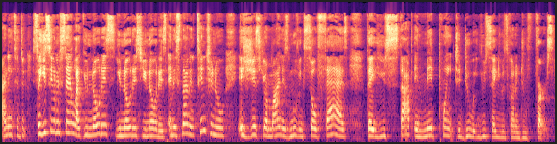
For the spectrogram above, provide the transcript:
i need to do so you see what i'm saying? Like you notice you notice you notice. And it's not intentional. It's just your mind is moving so fast that you stop in midpoint to do what you said you was going to do first.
